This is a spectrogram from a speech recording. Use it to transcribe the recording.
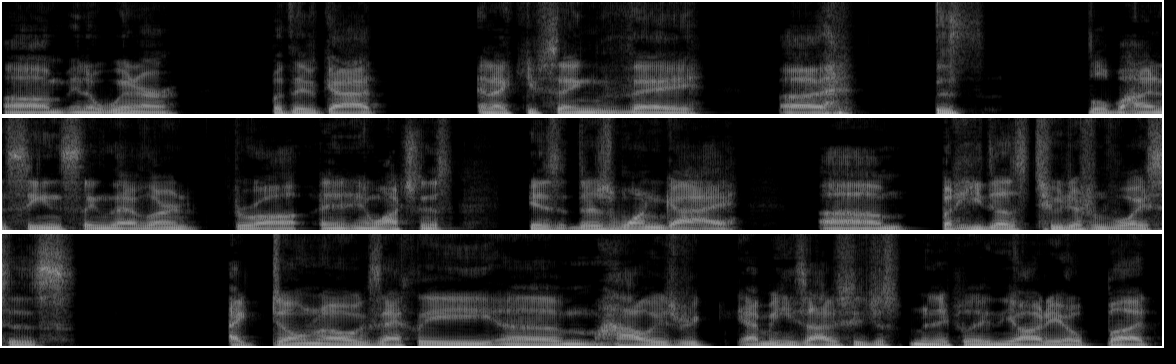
um, in a winner. But they've got, and I keep saying they, uh, this little behind the scenes thing that I've learned through all in, in watching this is there's one guy, um, but he does two different voices. I don't know exactly um, how he's. Re- I mean, he's obviously just manipulating the audio, but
